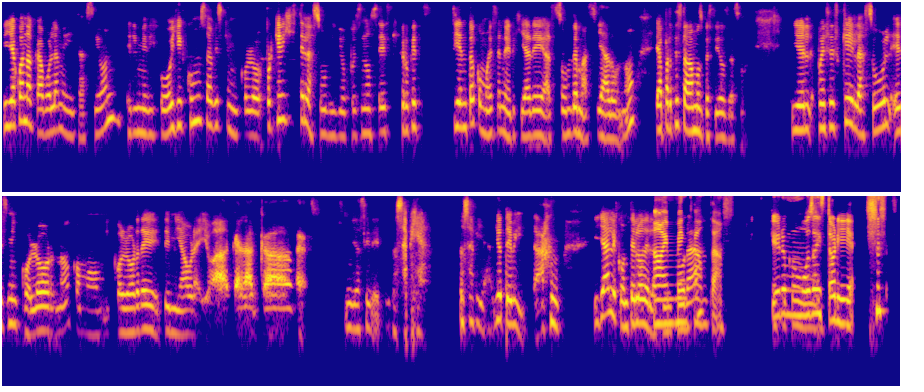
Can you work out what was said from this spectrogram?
Y ya cuando acabó la meditación, él me dijo, oye, ¿cómo sabes que mi color? ¿Por qué dijiste el azul? Y yo, pues no sé, es que creo que siento como esa energía de azul demasiado, ¿no? Y aparte estábamos vestidos de azul. Y él, pues es que el azul es mi color, ¿no? Como mi color de, de mi aura. Y yo, ah, qué. Y así de, lo sabía, lo sabía, yo te vi. Y ya le conté lo de la Ay, me encanta. Qué hermosa historia.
